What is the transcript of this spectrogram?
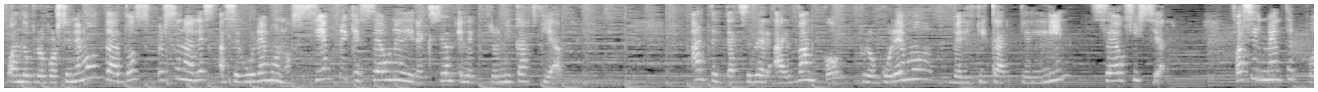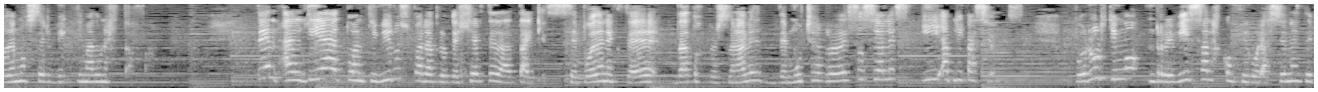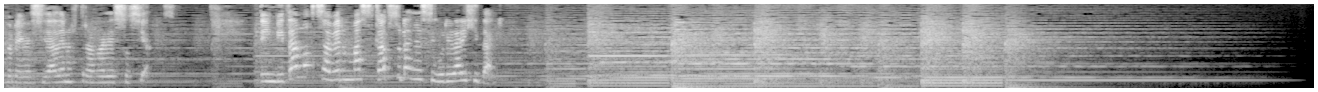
Cuando proporcionemos datos personales, asegurémonos siempre que sea una dirección electrónica fiable. Antes de acceder al banco, procuremos verificar que el link sea oficial. Fácilmente podemos ser víctima de una estafa al día tu antivirus para protegerte de ataques. Se pueden extraer datos personales de muchas redes sociales y aplicaciones. Por último, revisa las configuraciones de privacidad de nuestras redes sociales. Te invitamos a ver más cápsulas de seguridad digital.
